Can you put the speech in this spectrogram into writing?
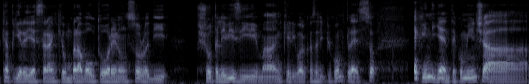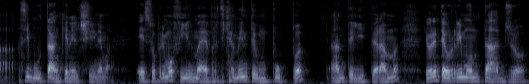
capire di essere anche un bravo autore non solo di show televisivi, ma anche di qualcosa di più complesso. E quindi niente, comincia a... si butta anche nel cinema. E il suo primo film è praticamente un poop, ante litteram, che veramente è un rimontaggio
